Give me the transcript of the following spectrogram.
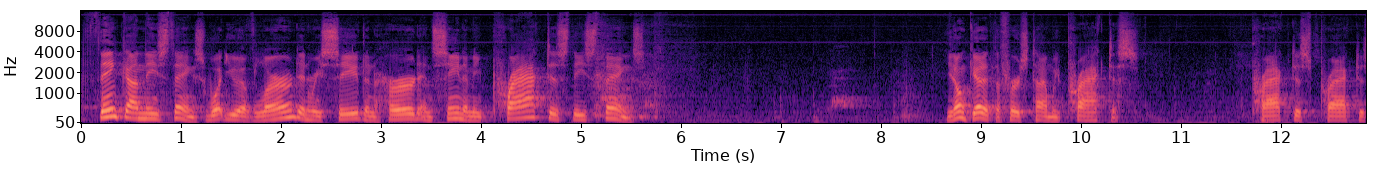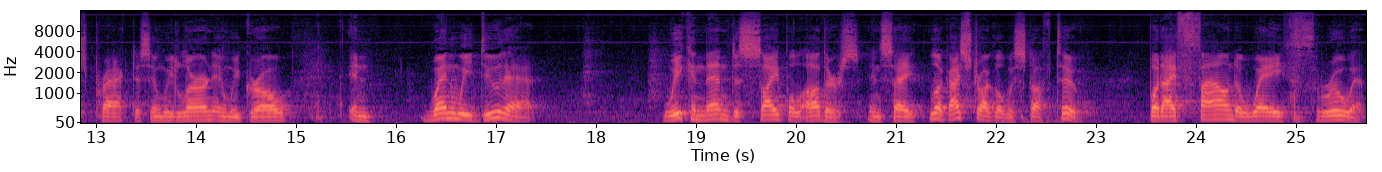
Think on these things, what you have learned and received and heard and seen in me. Practice these things. You don't get it the first time. We practice. Practice, practice, practice. And we learn and we grow. And when we do that, we can then disciple others and say, Look, I struggle with stuff too, but I found a way through it.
